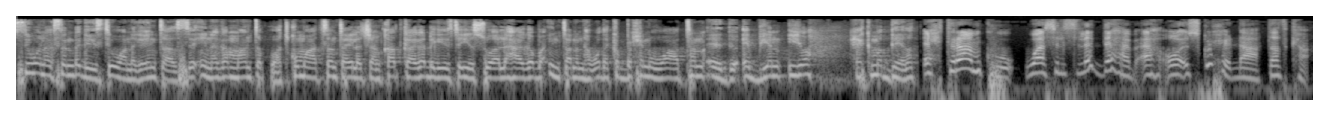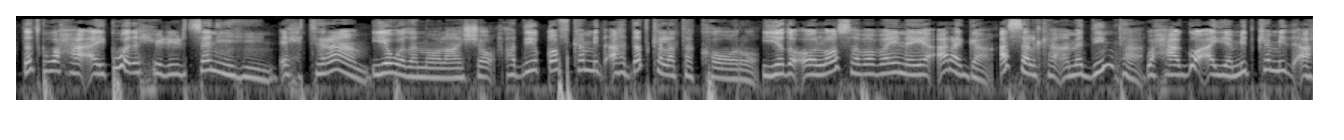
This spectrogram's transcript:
Si wanaagsan dhegaysta waa naga intaasi. Inaga maanta waad ku mahadsantahay la jaanqaadkaaga dhegaysta iyo su'aalahaagaba intaanan hawada ka bixin. Waa tan eedo ebyan iyo ixtiraamku waa silsilad dahab ah oo isku xidha dadka. Dadku waxa ay ku wada xidhiidhsan yihiin ixtiraam iyo wada noolaansho. Haddii qof ka mid ah dadka la takooro iyada oo loo sababaynaya aragga asalka ama diinta waxaa go'aya mid ka mid ah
